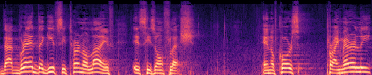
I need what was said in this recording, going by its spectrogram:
that bread that gives eternal life, is his own flesh. And of course, primarily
